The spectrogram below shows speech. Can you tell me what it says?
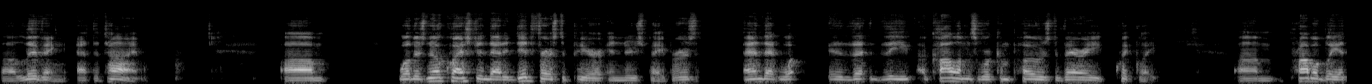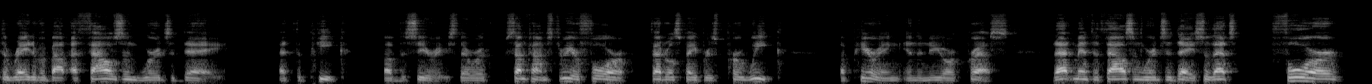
uh, living at the time. Um, well, there's no question that it did first appear in newspapers and that what, the, the columns were composed very quickly um, probably at the rate of about a thousand words a day at the peak of the series. There were sometimes three or four Federalist papers per week appearing in the New York press. That meant a thousand words a day. So that's four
